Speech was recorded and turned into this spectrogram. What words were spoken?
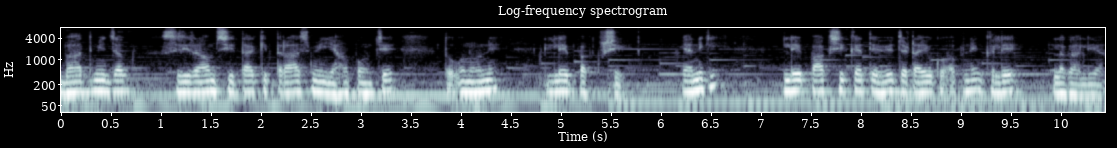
बाद में जब श्री राम सीता की तलाश में यहाँ पहुँचे तो उन्होंने ले पक्षी यानी कि लेपाक्षी कहते हुए जटायु को अपने गले लगा लिया।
